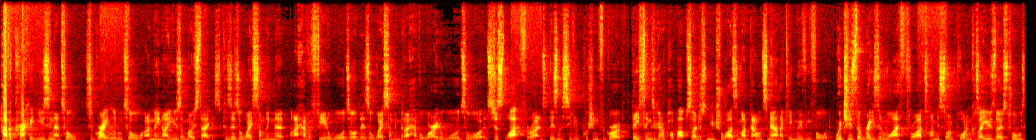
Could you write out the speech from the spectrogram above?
have a crack at using that tool. It's a great little tool. I mean, I use it most days because there's always something that I have a fear towards, or there's always something that I have a worry towards, or it's just life, right? It's business if you're pushing for growth. These things are going to pop up. So, I just neutralize them, I balance them out, and I keep moving forward, which is the reason why Thrive Time is so important because I use those tools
